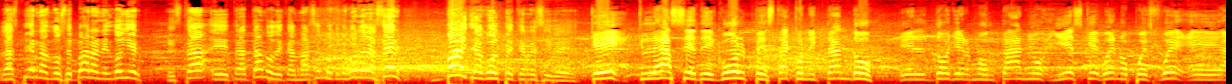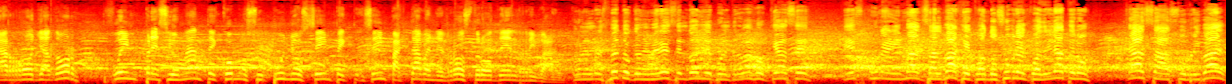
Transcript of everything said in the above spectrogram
las piernas lo separan. El Doyer está eh, tratando de calmarse, lo que mejor debe hacer. Vaya golpe que recibe. ¿Qué clase de golpe está conectando el Dodger Montaño y es que bueno pues fue eh, arrollador fue impresionante cómo su puño se, impactaba en el rostro del rival. Con el respeto que me merece el Dodger por el trabajo que hace, es un animal salvaje cuando sube el cuadrilátero, caza a su rival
